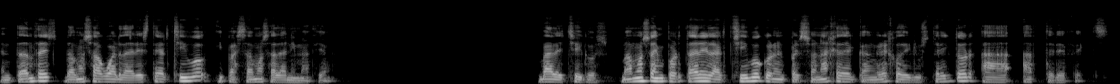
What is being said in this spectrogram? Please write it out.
entonces vamos a guardar este archivo y pasamos a la animación. Vale chicos, vamos a importar el archivo con el personaje del cangrejo de Illustrator a After Effects.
